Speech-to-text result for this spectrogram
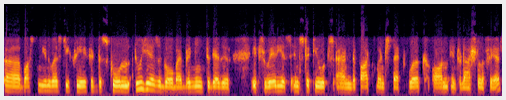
Uh, Boston University created the school two years ago by bringing together its various institutes and departments that work on international affairs.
